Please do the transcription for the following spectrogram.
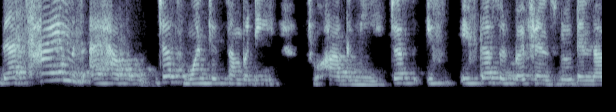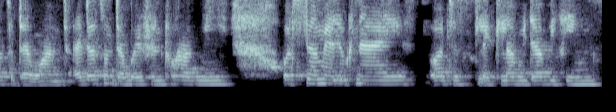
There are times I have just wanted somebody to hug me. Just if if that's what boyfriends do, then that's what I want. I just want a boyfriend to hug me or to tell me I look nice or just like lovey-dovey things.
